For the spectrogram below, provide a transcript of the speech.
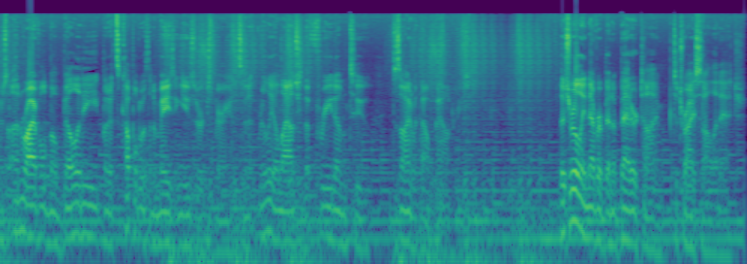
There's unrivaled mobility, but it's coupled with an amazing user experience, and it really allows you the freedom to design without boundaries. There's really never been a better time to try Solid Edge.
